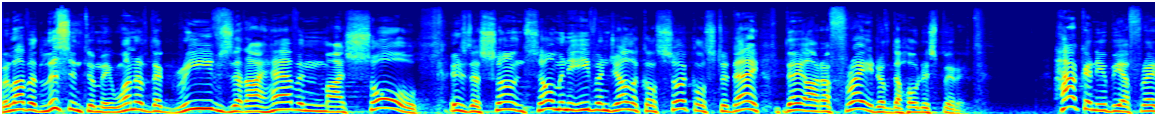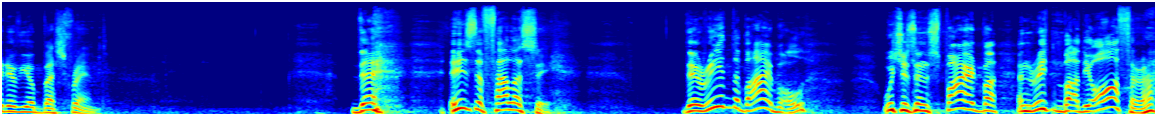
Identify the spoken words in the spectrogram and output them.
Beloved, listen to me. One of the grieves that I have in my soul is that so, so many evangelical circles today, they are afraid of the Holy Spirit. How can you be afraid of your best friend? There is a fallacy. They read the Bible, which is inspired by and written by the author,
